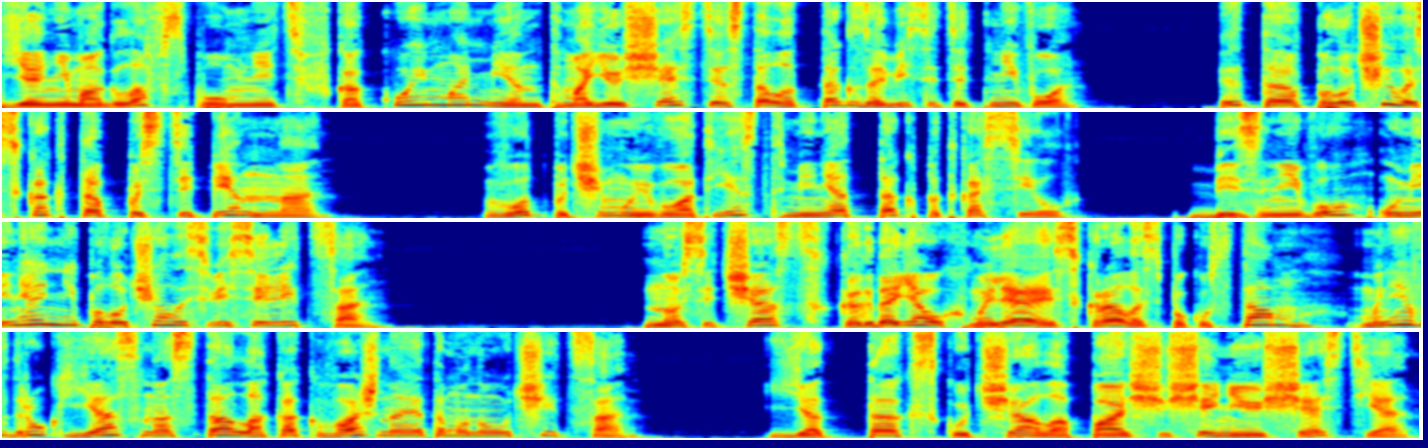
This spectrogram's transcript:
Я не могла вспомнить, в какой момент мое счастье стало так зависеть от него. Это получилось как-то постепенно. Вот почему его отъезд меня так подкосил. Без него у меня не получалось веселиться. Но сейчас, когда я, ухмыляясь, кралась по кустам, мне вдруг ясно стало, как важно этому научиться. Я так скучала по ощущению счастья,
